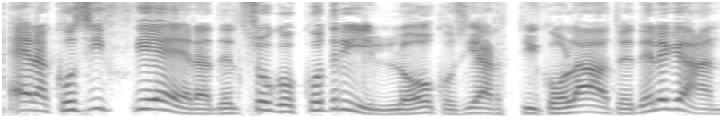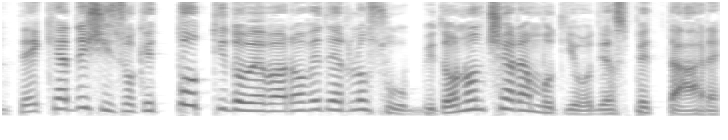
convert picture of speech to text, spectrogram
era così fiera del suo coccodrillo, così articolato ed elegante, che ha deciso che tutti dovevano vederlo subito, non c'era motivo di aspettare.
